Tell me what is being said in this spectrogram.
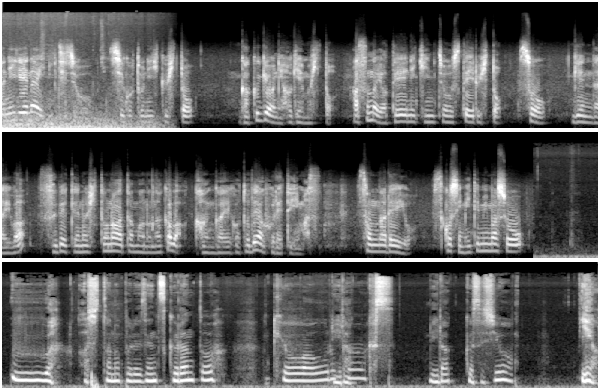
何気ない日常仕事に行く人学業に励む人明日の予定に緊張している人そう現代は全ての人の頭の中は考え事であふれています。そんな例を少し見てみましょう。うーわ明日のプレゼン作らんと。今日はオールリラックス。リラックスしよう。いや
